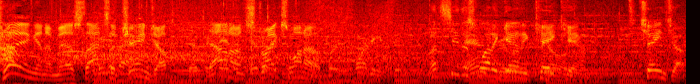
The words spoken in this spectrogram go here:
Swing and a miss. That's a changeup. Down on strikes, one out. Let's see this one again in K-cam. It's a changeup.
